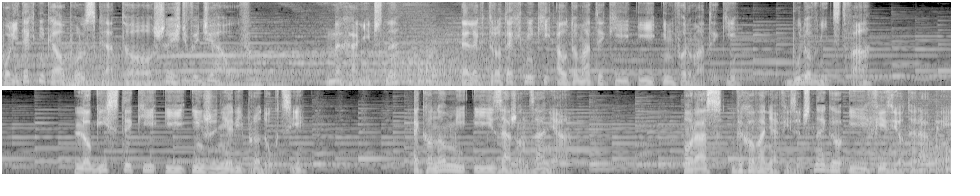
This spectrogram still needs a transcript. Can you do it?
Politechnika Opolska to sześć wydziałów: mechaniczny, elektrotechniki, automatyki i informatyki, budownictwa, logistyki i inżynierii produkcji, ekonomii i zarządzania oraz wychowania fizycznego i fizjoterapii.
